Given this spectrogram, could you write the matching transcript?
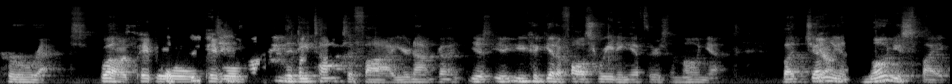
Correct. Well, so people people the detoxify. You're not going. You, you could get a false reading if there's ammonia, but generally yeah. an ammonia spike,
